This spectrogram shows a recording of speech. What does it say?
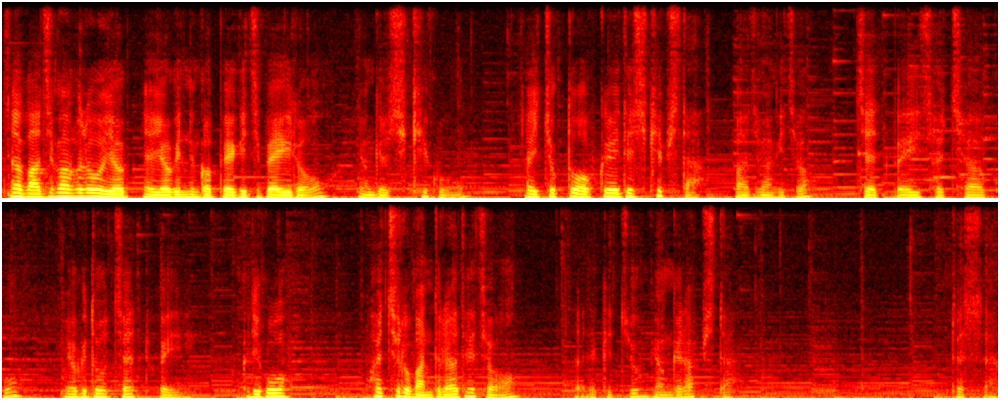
자 마지막으로 여, 여기 있는 거 배기지 베이로 연결시키고 자 이쪽도 업그레이드 시킵시다. 마지막이죠. 젯웨이 설치하고 여기도 젯웨이 그리고 활치로 만들어야 되죠. 자 이렇게 쭉 연결합시다. 됐어요.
